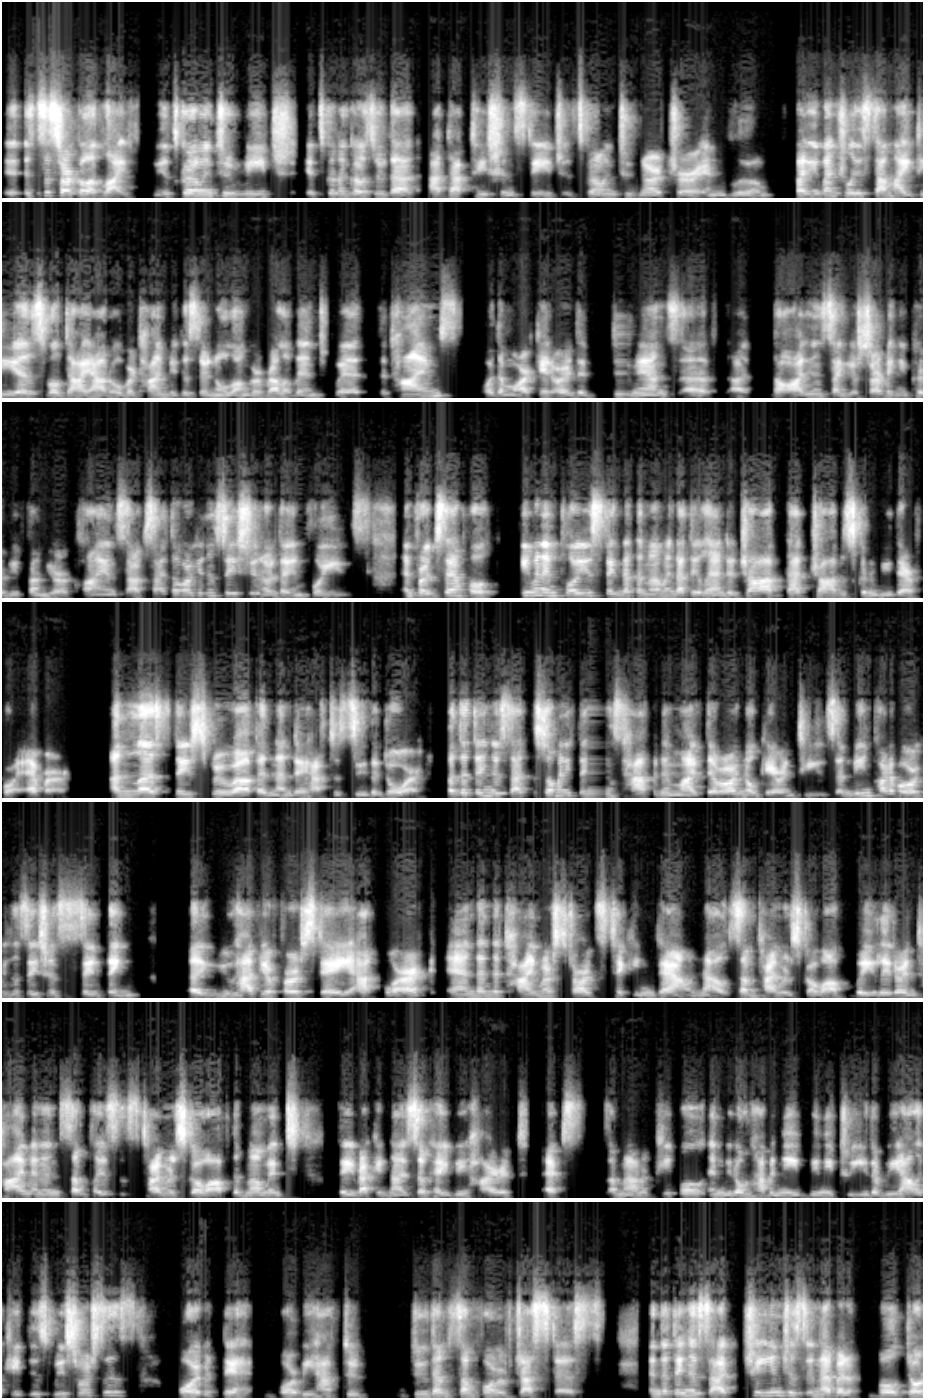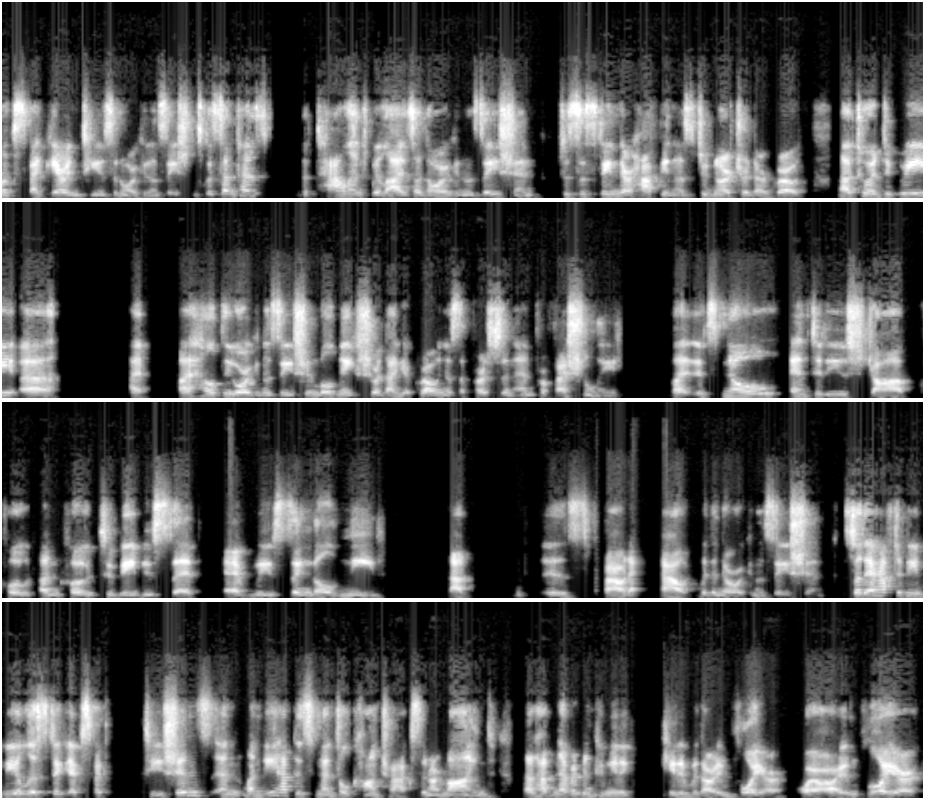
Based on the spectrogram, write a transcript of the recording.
it's a circle of life. It's going to reach, it's going to go through that adaptation stage. It's going to nurture and bloom. But eventually, some ideas will die out over time because they're no longer relevant with the times or the market or the demands of uh, the audience that you're serving. It could be from your clients outside the organization or the employees. And for example, even employees think that the moment that they land a job, that job is going to be there forever unless they screw up and then they have to see the door. But the thing is that so many things happen in life, there are no guarantees. And being part of an organization is the same thing. Uh, you have your first day at work, and then the timer starts ticking down. Now, some timers go off way later in time, and in some places, timers go off the moment they recognize, okay, we hired X amount of people and we don't have a need. We need to either reallocate these resources or they or we have to do them some form of justice. And the thing is that change is inevitable. Don't expect guarantees in organizations because sometimes the talent relies on the organization to sustain their happiness to nurture their growth. Now to a degree uh, a, a healthy organization will make sure that you're growing as a person and professionally but it's no entity's job quote unquote to babysit every single need that is sprouted out within the organization. So there have to be realistic expectations. And when we have these mental contracts in our mind that have never been communicated with our employer, or our employer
